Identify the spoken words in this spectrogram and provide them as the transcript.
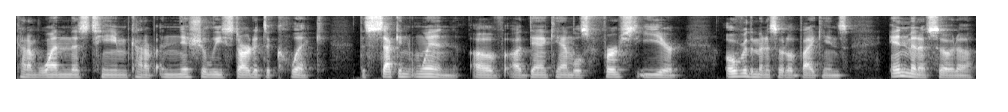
kind of when this team kind of initially started to click. The second win of uh, Dan Campbell's first year over the Minnesota Vikings in Minnesota.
